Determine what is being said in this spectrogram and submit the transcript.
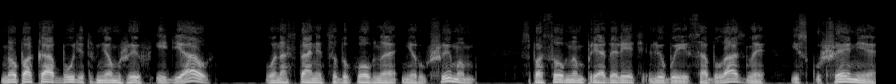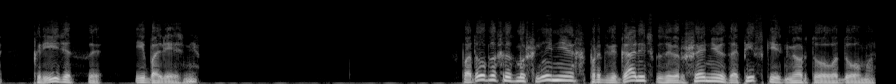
но пока будет в нем жив идеал, он останется духовно нерушимым, способным преодолеть любые соблазны, искушения, кризисы и болезни. Подобных размышлениях продвигались к завершению записки из мертвого дома.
